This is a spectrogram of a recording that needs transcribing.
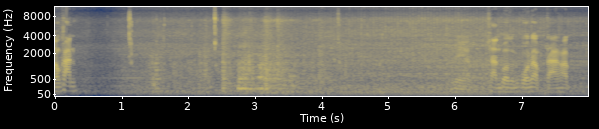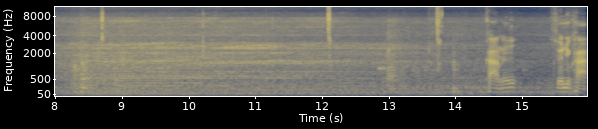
สองคันนี่ครับชันพอสมควรครับทางครับ ข้าวนี้สวนยูคา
